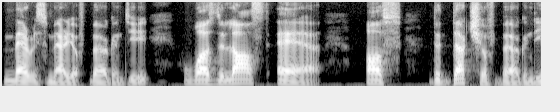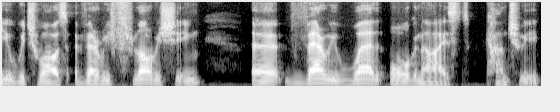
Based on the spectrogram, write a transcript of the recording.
marries Mary of Burgundy, who was the last heir of the Duchy of Burgundy, which was a very flourishing, uh, very well organized country,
